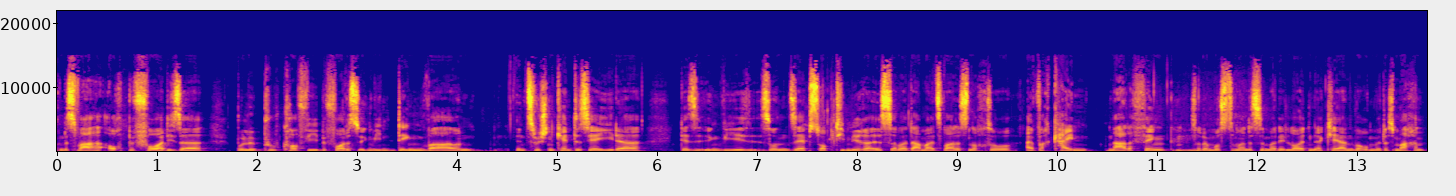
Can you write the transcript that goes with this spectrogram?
Und es war auch bevor dieser Bulletproof Coffee, bevor das irgendwie ein Ding war. Und inzwischen kennt es ja jeder, der irgendwie so ein Selbstoptimierer ist. Aber damals war das noch so einfach kein not a thing. So, da musste man das immer den Leuten erklären, warum wir das machen.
